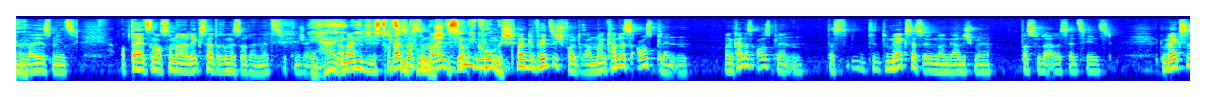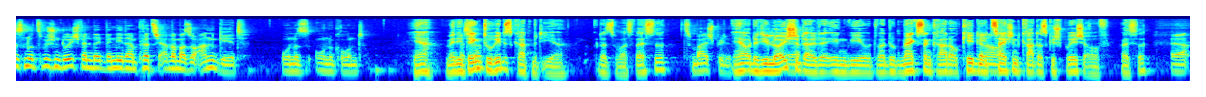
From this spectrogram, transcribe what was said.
Von daher ist mir jetzt, ob da jetzt noch so eine Alexa drin ist oder nicht, das mich eigentlich. Ja, Aber ist ich weiß, was du komisch. meinst. Ist irgendwie auch- komisch. Man gewöhnt sich voll dran. Man kann das ausblenden. Man kann das ausblenden. Das, du merkst das irgendwann gar nicht mehr, was du da alles erzählst. Du merkst es nur zwischendurch, wenn, wenn die dann plötzlich einfach mal so angeht, ohne, ohne Grund. Ja, wenn die Weißt denkt, du? du redest gerade mit ihr oder sowas, weißt du? Zum Beispiel. Ja, oder die leuchtet halt irgendwie, und weil du merkst dann gerade, okay, die Genau. zeichnet gerade das Gespräch auf, weißt du? Ja.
